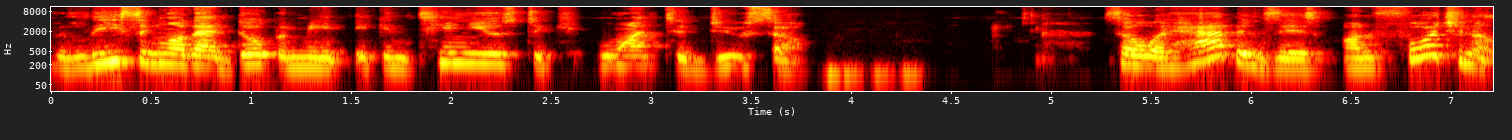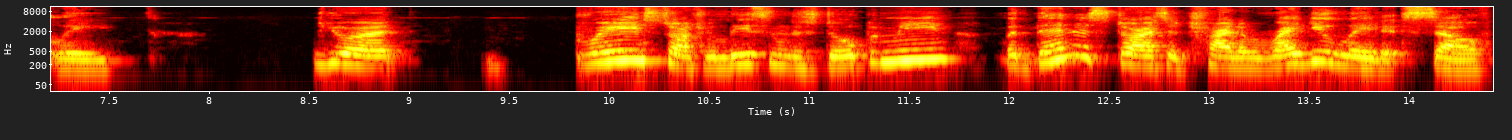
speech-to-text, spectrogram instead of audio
releasing all that dopamine, it continues to want to do so. So, what happens is, unfortunately, your brain starts releasing this dopamine, but then it starts to try to regulate itself,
